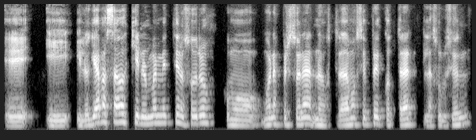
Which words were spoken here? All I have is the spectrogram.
Y, y, lo que ha pasado es que normalmente nosotros, como buenas personas, nos tratamos siempre de encontrar la solución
